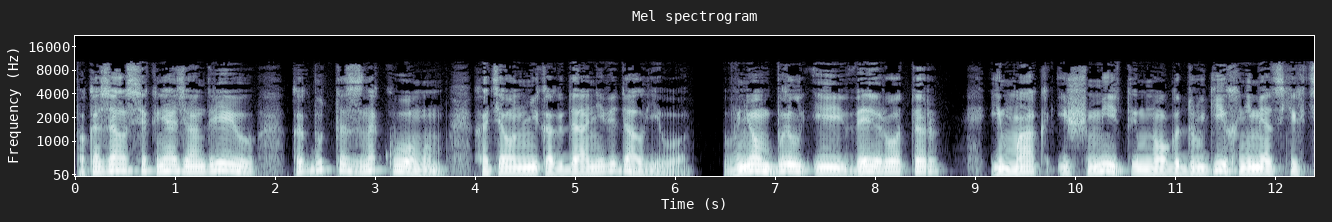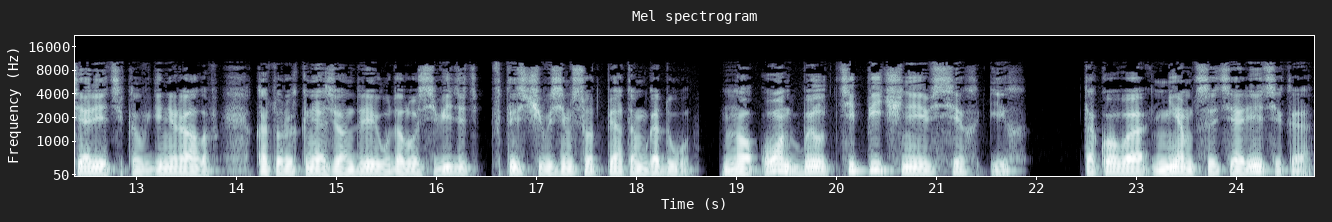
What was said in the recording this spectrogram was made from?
показался князю Андрею как будто знакомым, хотя он никогда не видал его. В нем был и Вейротер, и Мак, и Шмидт, и много других немецких теоретиков-генералов, которых князю Андрею удалось видеть в 1805 году но он был типичнее всех их. Такого немца-теоретика,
